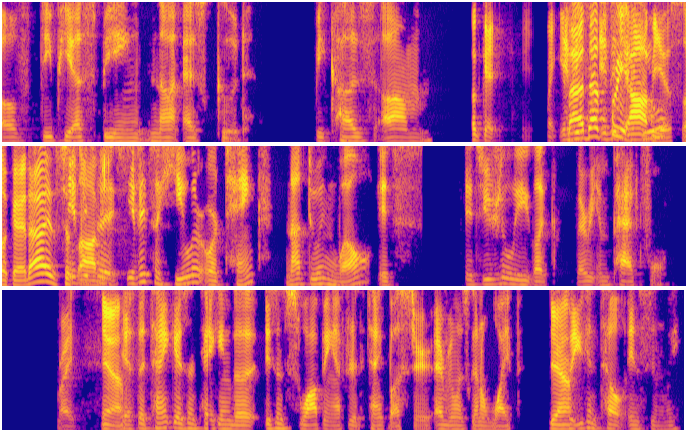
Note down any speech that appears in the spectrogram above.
of DPS being not as good because um Okay, that, that's pretty a healer- obvious. Okay, that is just if it's obvious. a if it's a healer or tank not doing well, it's it's usually like very impactful, right? yeah. If the tank isn't taking the isn't swapping after the tank buster, everyone's gonna wipe. Yeah. So you can tell instantly.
